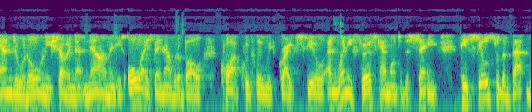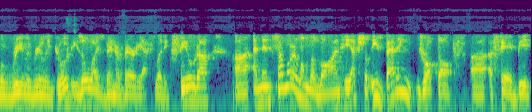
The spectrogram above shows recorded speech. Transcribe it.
can do it all, and he's showing that now. I mean, he's always been able to bowl quite quickly with great skill. And when he first came onto the scene, his skills for the bat were really, really good. He's always been a very athletic fielder. Uh, and then somewhere along the line, he actually his batting dropped off uh, a fair bit.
